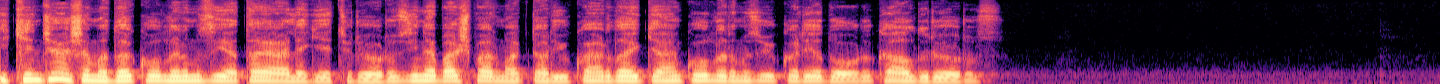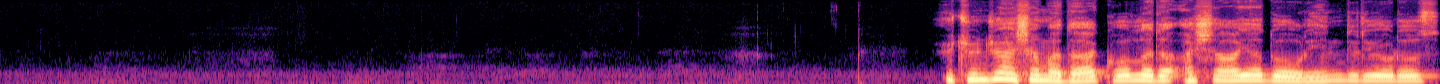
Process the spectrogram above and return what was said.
İkinci aşamada kollarımızı yatay hale getiriyoruz. Yine baş parmaklar yukarıdayken kollarımızı yukarıya doğru kaldırıyoruz. Üçüncü aşamada kolları aşağıya doğru indiriyoruz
